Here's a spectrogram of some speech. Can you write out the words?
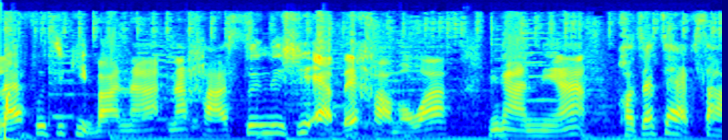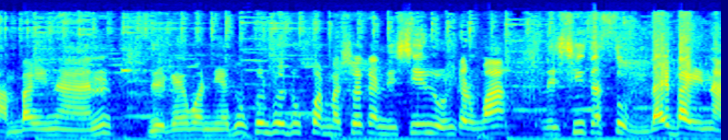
และ Fujiki Bana นะคะ ซึ่งนิชชี่แอบได้ข่าวมาว่างานนี้เขาจะแจก 3 ใบนั้นเดี๋ยวไงวันนี้ทุกเพื่อนๆทุกคนมาช่วยกันนิชชี่ลุ้นกันว่าในชชี่จะสุ่มได้ใบไหน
